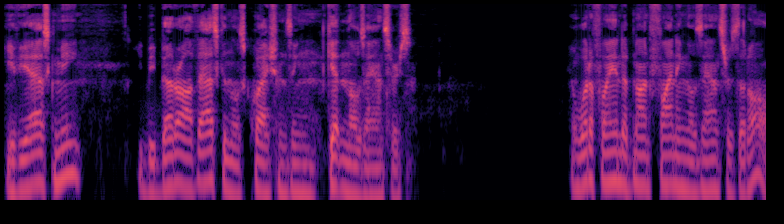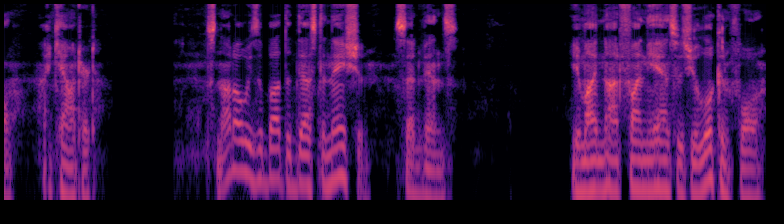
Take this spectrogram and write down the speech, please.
If you ask me, you'd be better off asking those questions and getting those answers. And what if I end up not finding those answers at all? I countered. It's not always about the destination, said Vince. You might not find the answers you're looking for,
